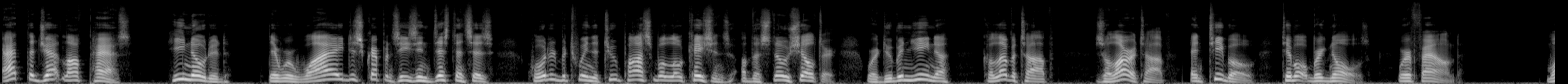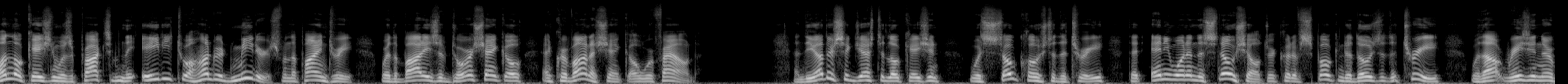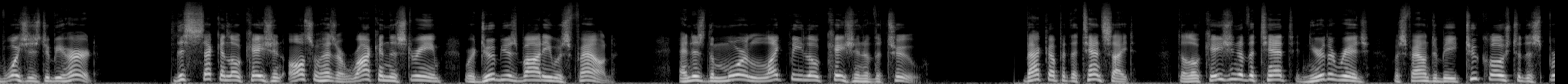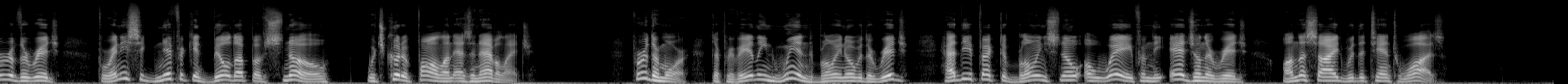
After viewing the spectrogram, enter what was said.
At the Dyatlov Pass, he noted there were wide discrepancies in distances quoted between the two possible locations of the snow shelter where Dubinina, Kolevatov, Zolaratov, and Thibeaux, Thibeaux Brignoles, were found. One location was approximately 80 to 100 meters from the pine tree where the bodies of Doroshenko and Krivonishenko were found. And the other suggested location was so close to the tree that anyone in the snow shelter could have spoken to those at the tree without raising their voices to be heard. This second location also has a rock in the stream where Dubya's body was found, and is the more likely location of the two. Back up at the tent site, the location of the tent near the ridge was found to be too close to the spur of the ridge for any significant buildup of snow which could have fallen as an avalanche. Furthermore, the prevailing wind blowing over the ridge had the effect of blowing snow away from the edge on the ridge on the side where the tent was.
